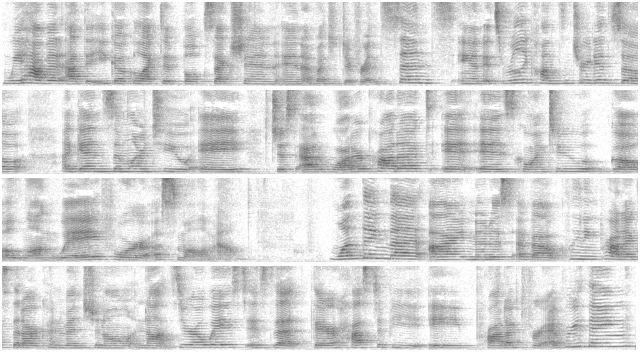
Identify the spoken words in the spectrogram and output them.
We have it at the Eco Collective bulk section in a bunch of different scents and it's really concentrated so again similar to a just add water product it is going to go a long way for a small amount. One thing that I notice about cleaning products that are conventional, not zero waste, is that there has to be a product for everything.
